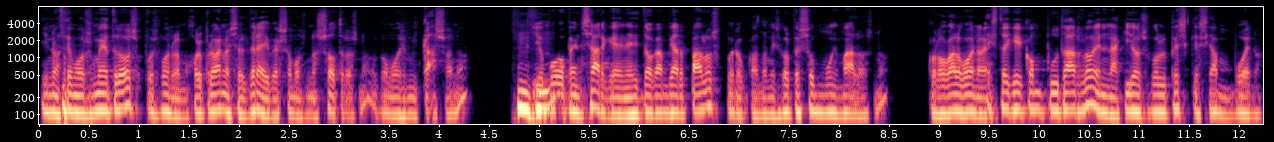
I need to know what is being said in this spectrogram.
y no hacemos metros, pues bueno, a lo mejor el problema no es el driver, somos nosotros, ¿no? Como es mi caso, ¿no? Yo puedo pensar que necesito cambiar palos, pero cuando mis golpes son muy malos, ¿no? Con lo cual, bueno, esto hay que computarlo en aquellos golpes que sean buenos.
